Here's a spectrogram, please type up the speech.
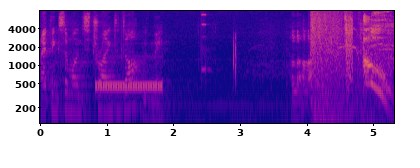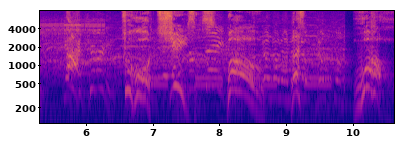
I think someone's trying to talk with me. Hello? Oh! Ah! Oh, Jesus! Whoa! No, no, no, no, Let's... no, no, film it. Whoa!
